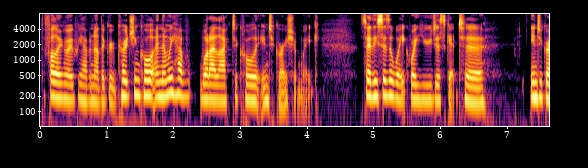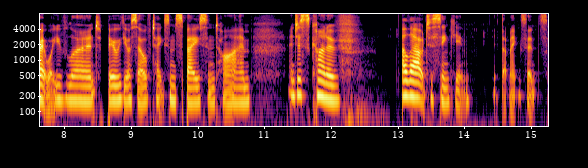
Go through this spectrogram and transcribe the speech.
The following week, we have another group coaching call, and then we have what I like to call an integration week. So, this is a week where you just get to integrate what you've learned, be with yourself, take some space and time, and just kind of allow it to sink in, if that makes sense.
